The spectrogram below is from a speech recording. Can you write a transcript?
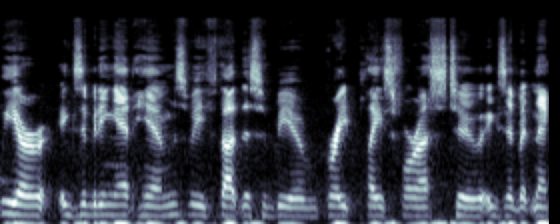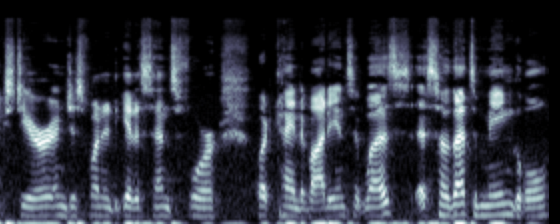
we are exhibiting at HIMSS. We thought this would be a great place for us to exhibit next year and just wanted to get a sense for what kind of audience it was. So that's a main goal.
